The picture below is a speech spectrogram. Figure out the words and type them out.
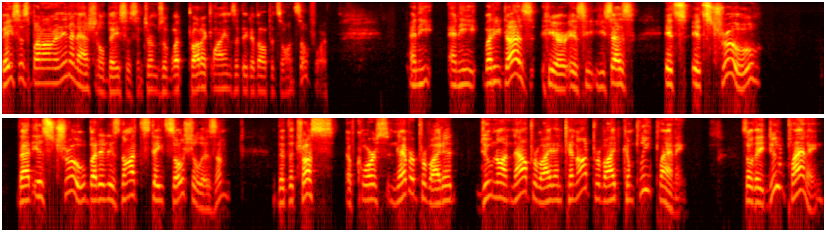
basis, but on an international basis in terms of what product lines that they develop and so on and so forth. And he and he what he does here is he, he says it's it's true that is true, but it is not state socialism. That the trusts, of course, never provided, do not now provide, and cannot provide complete planning. So they do planning,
